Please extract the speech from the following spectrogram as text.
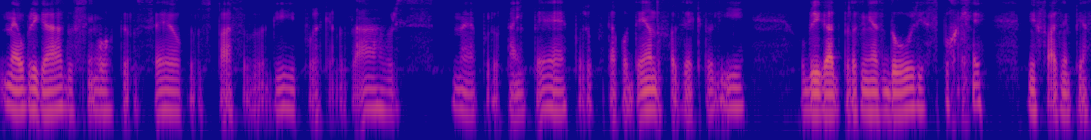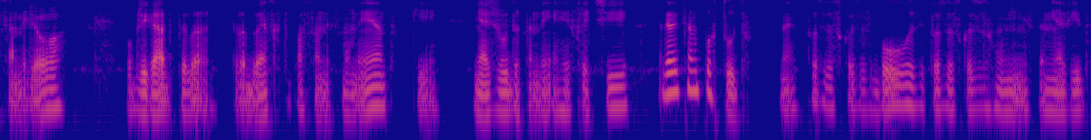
né? obrigado, Senhor, pelo céu, pelos pássaros ali, por aquelas árvores, né? por eu estar em pé, por eu estar podendo fazer aquilo ali. Obrigado pelas minhas dores, porque me fazem pensar melhor. Obrigado pela, pela doença que estou passando nesse momento, que me ajuda também a refletir. Agradecendo por tudo, né? todas as coisas boas e todas as coisas ruins da minha vida.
